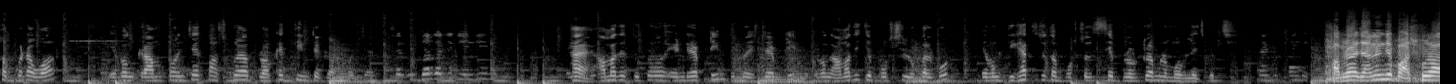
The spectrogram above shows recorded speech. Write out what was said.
সবকটা ওয়ার্ড এবং গ্রাম পঞ্চায়েত পাঁশকুড়া ব্লকের তিনটে গ্রাম পঞ্চায়েত। হ্যাঁ আমাদের দুটো এনডিএফ টিম দুটো এসডিএফ টিম এবং আমাদের যে বোর্ড ছিল লোকাল বোর্ড এবং দীঘাতে যত বোর্ড চলছে সেই বোর্ডগুলো আমরা মোবিলাইজ করছি। আপনারা জানেন যে পাঁশকুড়া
